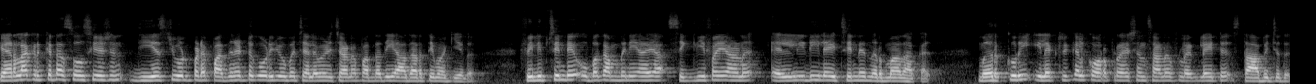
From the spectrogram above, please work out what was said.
Kerala cricket association G S T ഉൾപ്പെടെ പതിനെട്ട് കോടി രൂപ ചെലവഴിച്ചാണ് പദ്ധതി യാഥാർത്ഥ്യമാക്കിയത്. ഫിലിപ്സിന്റെ ഉപകമ്പനിയായ സിഗ്നിഫൈ ആണ് എൽ ഇ ഡി ലൈറ്റ്സിന്റെ നിർമ്മാതാക്കൾ. മെർക്കുറി ഇലക്ട്രിക്കൽ കോർപ്പറേഷൻസാണ് ഫ്ലഡ് ലൈറ്റ് സ്ഥാപിച്ചത്.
